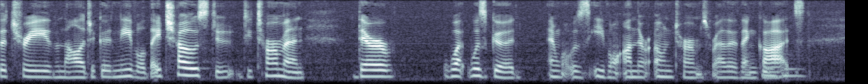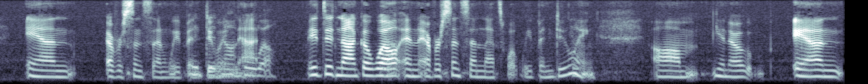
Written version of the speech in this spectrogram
the tree of knowledge of good and evil. They chose to determine their what was good and what was evil on their own terms rather than God's. And ever since then, we've been It did doing not go that. well. It did not go well, Yeah. and ever since then, that's what we've been doing. Um, you know, and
